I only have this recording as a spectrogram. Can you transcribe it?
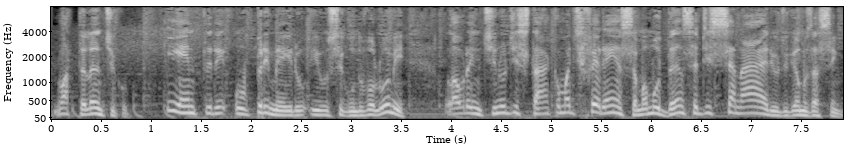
no Atlântico. E entre o primeiro e o segundo volume, Laurentino destaca uma diferença, uma mudança de cenário, digamos assim.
